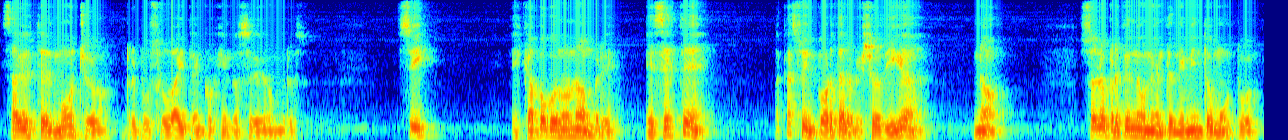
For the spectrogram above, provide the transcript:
¿Sabe usted mucho? repuso Baita encogiéndose de hombros. Sí. Escapó con un hombre. ¿Es este? ¿Acaso importa lo que yo diga? No. Solo pretendo un entendimiento mutuo.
